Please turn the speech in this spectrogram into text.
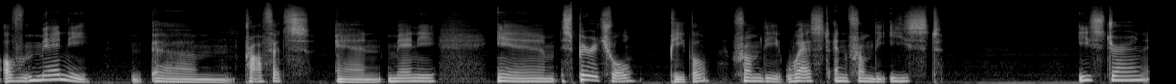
of many um, prophets and many um, spiritual people from the West and from the East, Eastern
